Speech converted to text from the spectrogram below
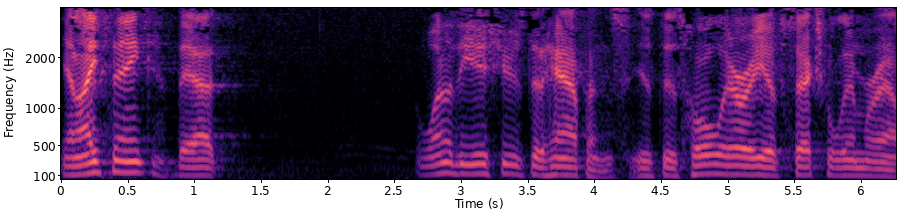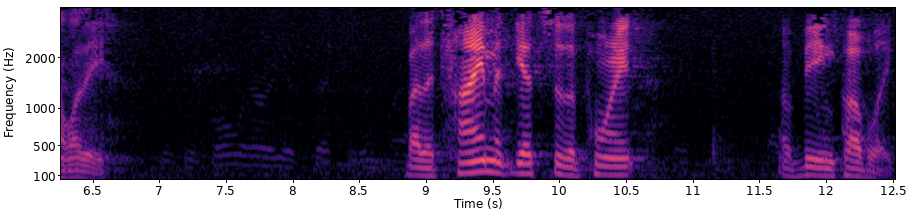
And I think that one of the issues that happens is this whole area of sexual immorality. By the time it gets to the point of being public,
